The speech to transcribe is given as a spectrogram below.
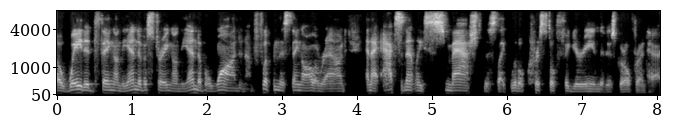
a weighted thing on the end of a string on the end of a wand, and I'm flipping this thing all around, and I accidentally smashed this like little crystal figurine that his girlfriend had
